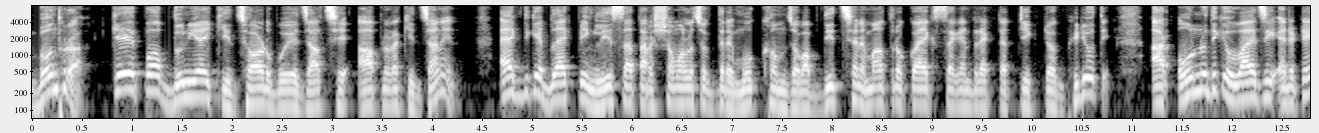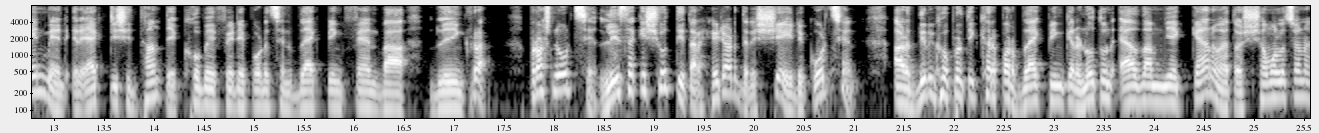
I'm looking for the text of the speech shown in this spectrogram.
বন্ধুরা কে পপ দুনিয়ায় কি ঝড় বয়ে যাচ্ছে আপনারা কি জানেন? একদিকে ব্ল্যাকপিং লিসা তার সমালোচকদের মুখ্যম জবাব দিচ্ছেন মাত্র কয়েক সেকেন্ডের একটা টিকটক ভিডিওতে, আর অন্যদিকে ওয়াইজি এন্টারটেইনমেন্ট এর একটি সিদ্ধান্তে ক্ষোভে ফেটে পড়েছেন ব্ল্যাকপিং ফ্যান বা ব্লিঙ্করা প্রশ্ন উঠছে লিসা কি সত্যি তার হেটারদের শেড করছেন? আর দীর্ঘ প্রতীক্ষার পর ব্ল্যাক পিঙ্কের নতুন অ্যালবাম নিয়ে কেন এত সমালোচনা?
